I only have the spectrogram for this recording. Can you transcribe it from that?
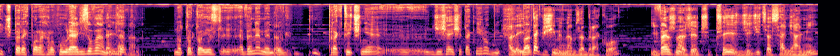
i czterech porach roku realizowany. Tak? No to to jest y, ewenement, Tak. bo praktycznie y, dzisiaj się tak nie robi. Ale Bar- i tak zimy nam zabrakło. I ważna rzecz, przejeść dziedzica saniami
